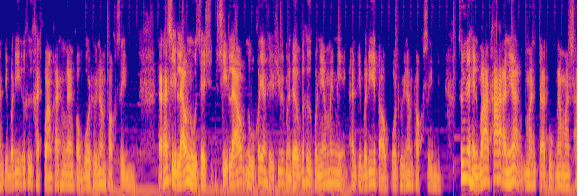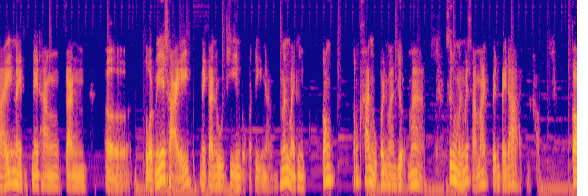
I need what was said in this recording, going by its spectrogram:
antibody ก็คือขัดขวางการทำงานของโบทูลินัมท็อกซินแต่ถ้าฉีดแล้วหนูเสียฉีดแล้วหนูก็ยังเสียชีวิตเหมือนเดิม ก็คือคนนี้ไม่มีแอนติบอดีต่อโบทูลินัมท็อกซินซึ่งจะเห็นว่าถ้าอันเนี้ยมันจะถูกนำมาใช้ในในทางการตรวจวินิจฉัยในการรูทีนปกติเนี่ยนั่นหมายถึงต้องต้องค่าหนูปริมาณเยอะมาก ซึ่งมันไม่สามารถเป็นไปได้นะครับ ก็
